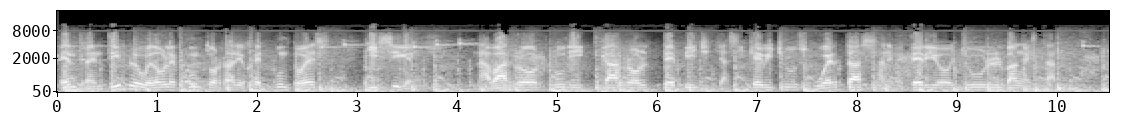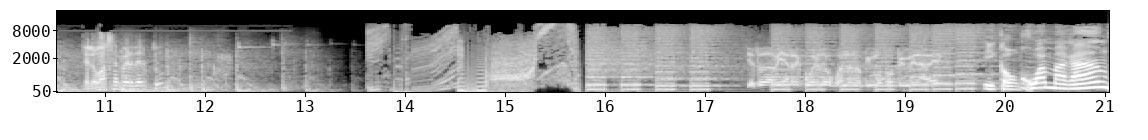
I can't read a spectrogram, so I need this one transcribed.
entra en www.radiohead.es y síguenos. Navarro, Rudy, Carroll, Tepic, Jasikevichus, Huertas, Sanemeterio, Jul van a estar. ¿Te lo vas a perder tú? Yo todavía recuerdo cuando nos vimos por primera vez. Y con Juan Magán,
